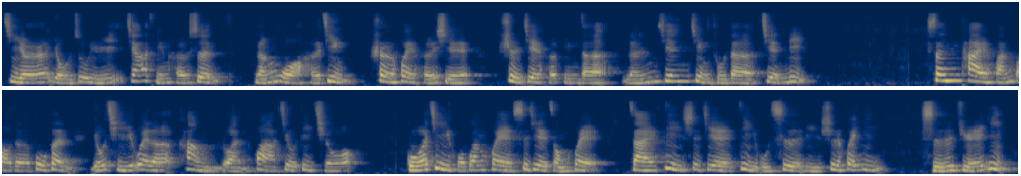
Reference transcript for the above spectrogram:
继而有助于家庭和顺、人我和敬、社会和谐、世界和平的人间净土的建立。生态环保的部分，尤其为了抗软化救地球，国际火光会世界总会。在第四届第五次理事会议时决议，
